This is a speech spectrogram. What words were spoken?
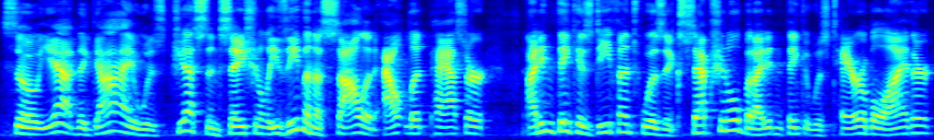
So yeah, the guy was just sensational. He's even a solid outlet passer. I didn't think his defense was exceptional, but I didn't think it was terrible either.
